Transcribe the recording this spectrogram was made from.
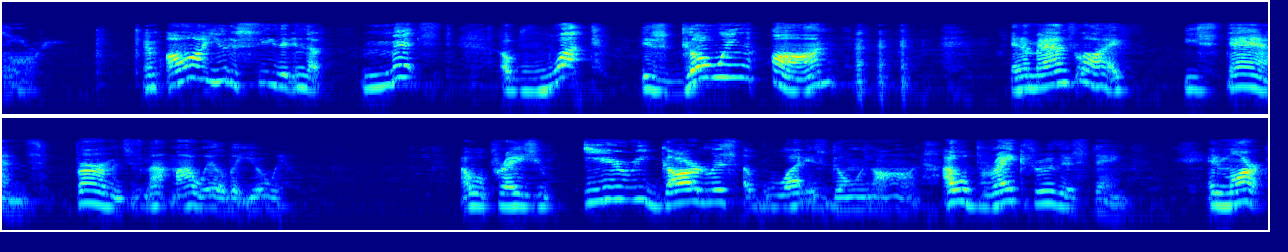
Glory. And I want you to see that in the midst of what is going on in a man's life, he stands firm and says, Not my will, but your will. I will praise you regardless of what is going on. I will break through this thing. In Mark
